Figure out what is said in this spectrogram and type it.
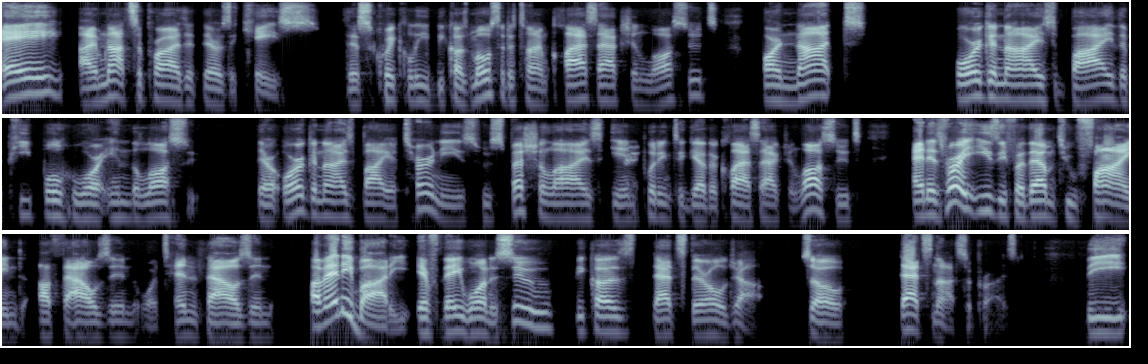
A, I'm not surprised that there's a case this quickly because most of the time class action lawsuits are not organized by the people who are in the lawsuit. They're organized by attorneys who specialize in putting together class action lawsuits. And it's very easy for them to find a thousand or 10,000 of anybody if they want to sue because that's their whole job. So that's not surprising. The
